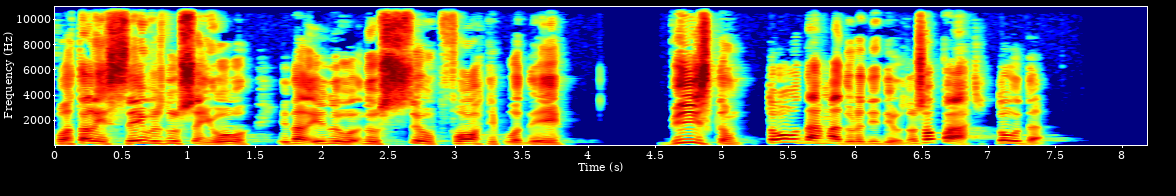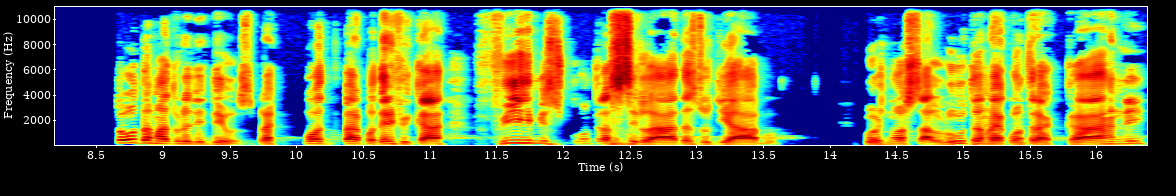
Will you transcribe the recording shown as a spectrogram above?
fortalecei-vos no Senhor e, na, e no, no seu forte poder. Vistam toda a armadura de Deus, não só parte, toda. Toda a armadura de Deus, para, para poderem ficar firmes contra as ciladas do diabo pois nossa luta não é contra a carne,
